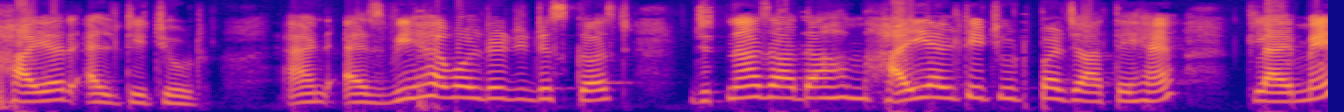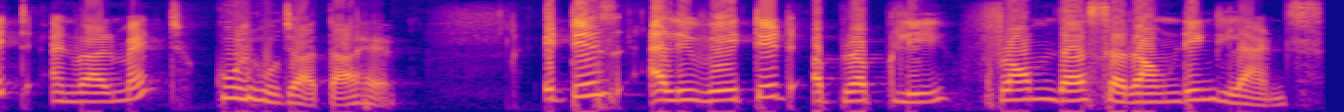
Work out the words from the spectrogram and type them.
higher altitude and as we have already discussed जितना ज़्यादा हम हाई एल्टीट्यूड पर जाते हैं क्लाइमेट एनवायरमेंट कूल हो जाता है। It is elevated abruptly from the surrounding lands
